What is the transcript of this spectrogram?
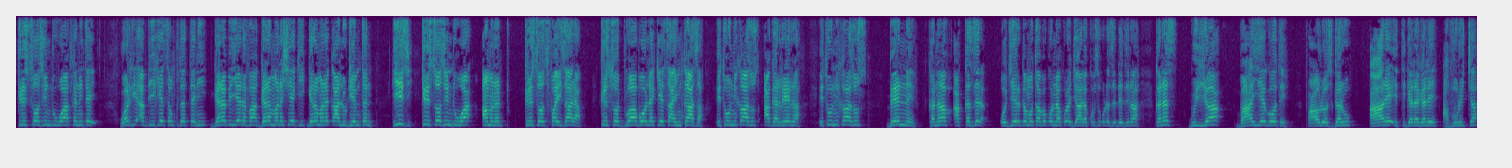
kiristoosiin duwwaa akka inni ta'e warri abdii keessan kutattanii gara biyya lafaa gara mana sheekii gara mana qaalluu deemtan dhiisi kiristoosiin duwwaa amanadhu kiristoos fayyisaadha. Kiristoos du'aa boolla keessaa hin kaasa. Ituu inni kaasus agarreerra. Ituu inni kaasus beenne kanaaf akkas jedha. Hojii ergamootaa boqonnaa kudha jaha lakkoofsa kudha saddeet irraa. Kanas guyyaa baay'ee goote. Phaawulos garuu aaree itti galagalee hafuuricha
